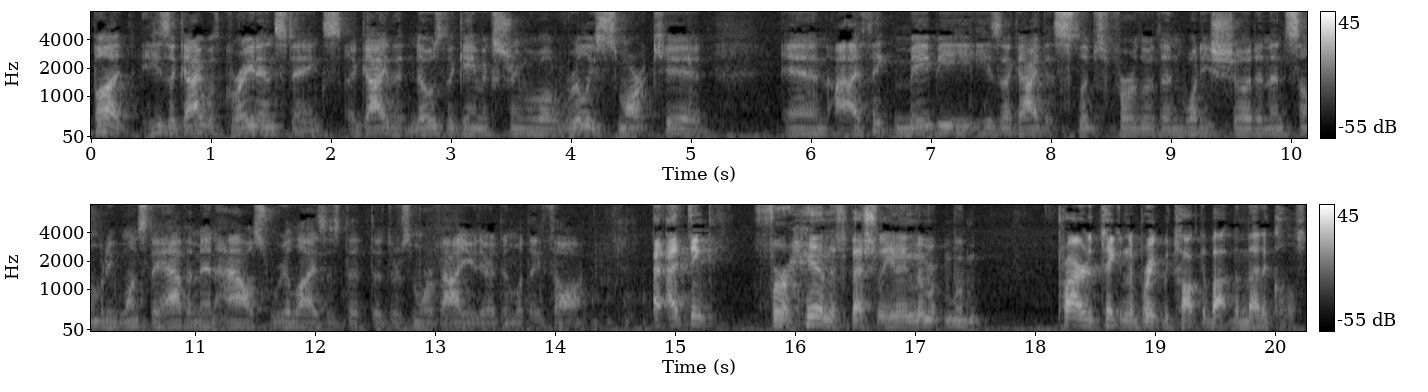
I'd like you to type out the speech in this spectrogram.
But he's a guy with great instincts, a guy that knows the game extremely well, really smart kid. And I think maybe he's a guy that slips further than what he should. And then somebody, once they have him in house, realizes that, that there's more value there than what they thought. I, think for him especially, I remember prior to taking the break, we talked about the medicals.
